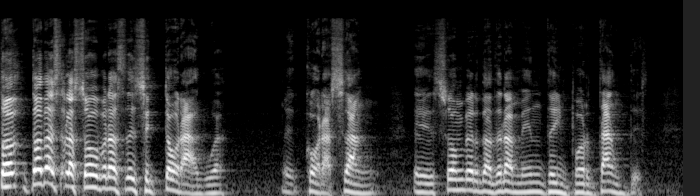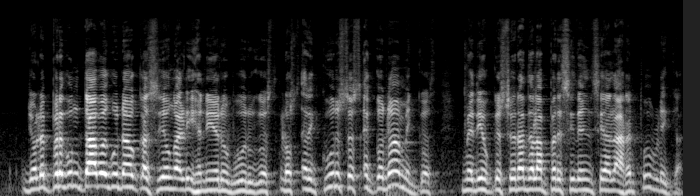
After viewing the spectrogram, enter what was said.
todas las obras del sector agua, Corazán, son verdaderamente importantes Yo le preguntaba en una ocasión al ingeniero Burgos los recursos económicos. Me dijo que eso era de la presidencia de la República.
